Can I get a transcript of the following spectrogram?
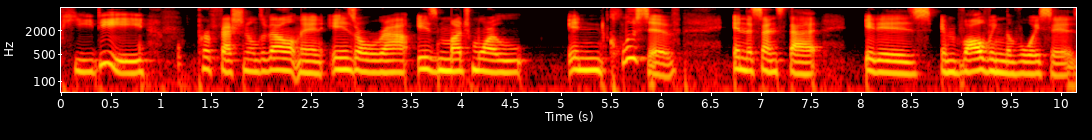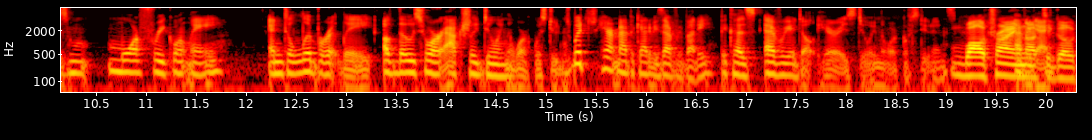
PD professional development is around is much more inclusive in the sense that it is involving the voices more frequently and deliberately of those who are actually doing the work with students, which here at Map Academy is everybody, because every adult here is doing the work of students. While trying not day. to go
